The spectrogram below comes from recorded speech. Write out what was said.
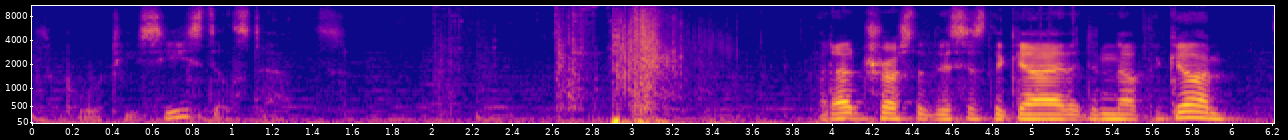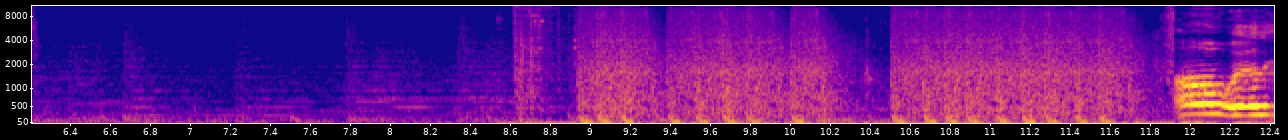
This poor TC still stands. I don't trust that this is the guy that didn't have the gun. Oh, well,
